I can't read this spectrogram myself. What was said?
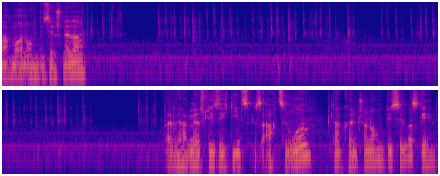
Machen wir auch noch ein bisschen schneller. Weil wir haben ja schließlich Dienst bis 18 Uhr. Da könnte schon noch ein bisschen was gehen.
